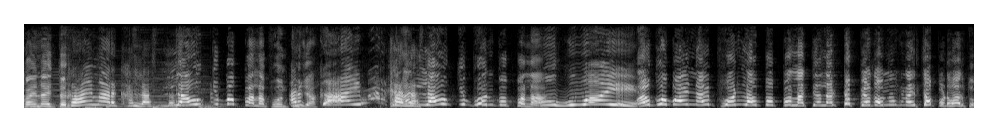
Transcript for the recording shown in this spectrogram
काय नाही तर काय मार खाल्ला असता? लावू की पप्पाला फोन अरे तुझ्या? काय मार खाल्ला अरे लावू की फोन पप्पाला? अगो बाई. अगो बाय नाही फोन लाव पप्पाला. त्याला टप्प्यात आणून नाही चपड मारतो.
